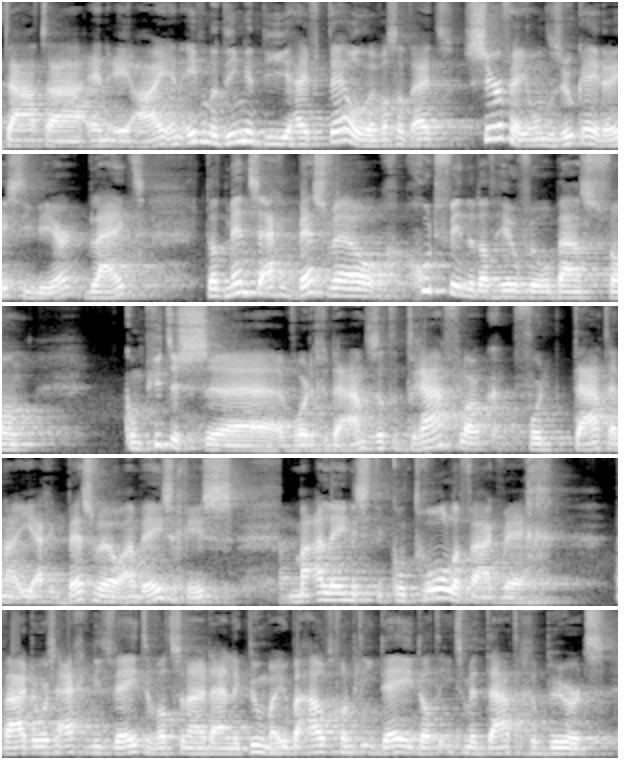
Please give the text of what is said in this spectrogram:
data en AI. En een van de dingen die hij vertelde was dat uit surveyonderzoek, hé, hey, daar is die weer, blijkt dat mensen eigenlijk best wel goed vinden dat heel veel op basis van computers worden gedaan. Dus dat het draagvlak voor data en AI eigenlijk best wel aanwezig is. Maar alleen is de controle vaak weg. Waardoor ze eigenlijk niet weten wat ze nou uiteindelijk doen. Maar überhaupt gewoon het idee dat iets met data gebeurt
